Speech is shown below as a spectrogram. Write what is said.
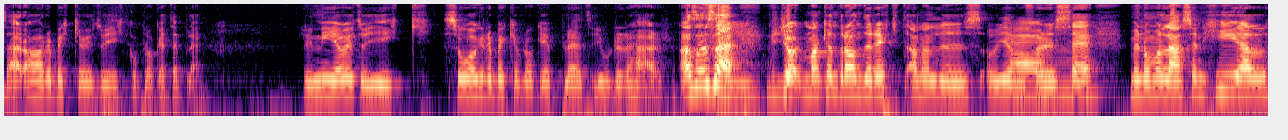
Så här, ja Rebecka var ute och gick och plockade ett äpple. Linnea var ute och gick, såg Rebecka plocka äpplet, gjorde det här. Alltså så här, jag, man kan dra en direkt analys och jämförelse. Men om man läser en hel,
